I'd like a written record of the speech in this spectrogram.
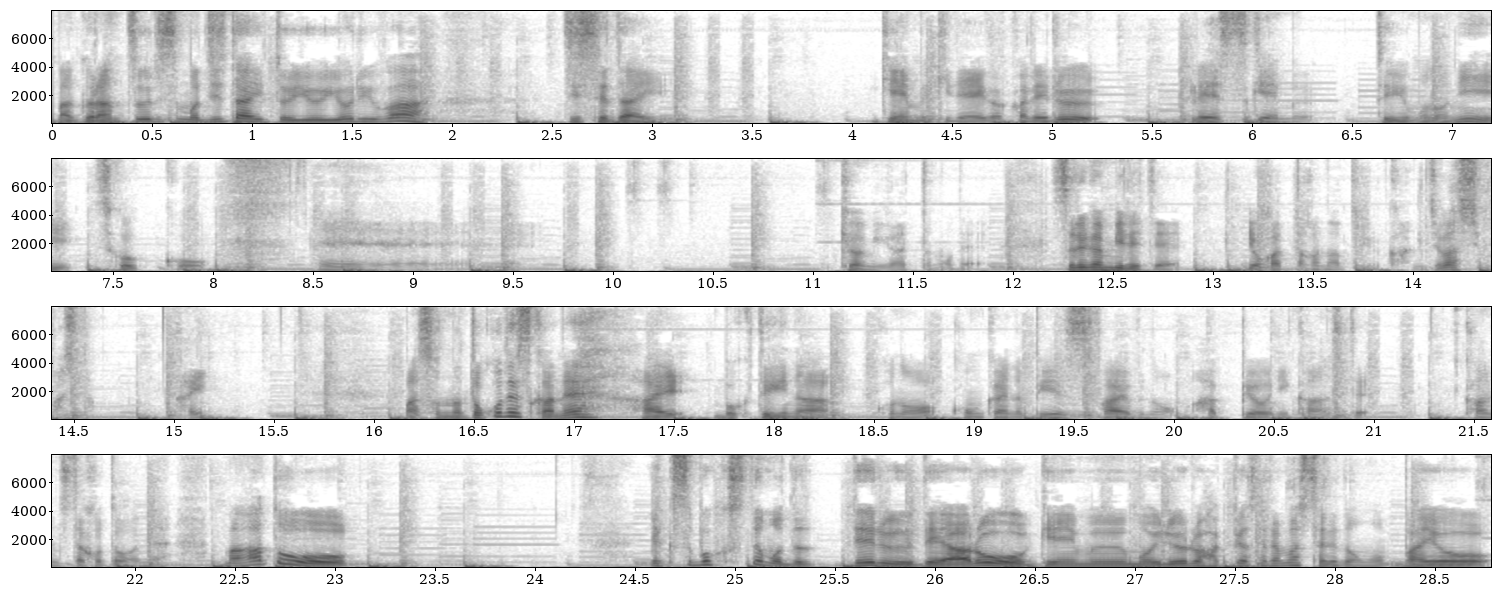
まあ、グランツーリスモ自体というよりは、次世代ゲーム機で描かれるレースゲームというものに、すごくこう、え興味があったので、それが見れてよかったかなという感じはしました。はい。まあそんなとこですかね。はい。僕的なこの今回の PS5 の発表に関して感じたことはね。まああと、Xbox でも出るであろうゲームもいろいろ発表されましたけども、バイオ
